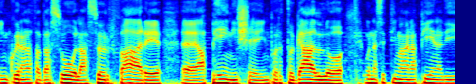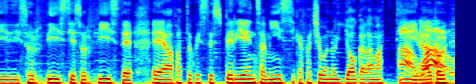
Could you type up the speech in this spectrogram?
in cui era andata da sola a surfare eh, a Peniche in Portogallo, una settimana piena di, di surfisti e surfiste e aveva fatto questa esperienza mistica, facevano yoga la mattina. Ah, wow.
